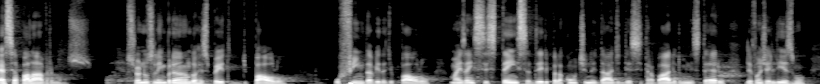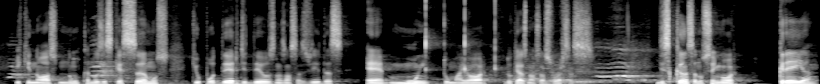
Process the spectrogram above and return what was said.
Essa é a palavra, irmãos. O Senhor nos lembrando a respeito de Paulo, o fim da vida de Paulo, mas a insistência dele pela continuidade desse trabalho do ministério, do evangelismo, e que nós nunca nos esqueçamos que o poder de Deus nas nossas vidas é muito maior do que as nossas forças. Descansa no Senhor Creia,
